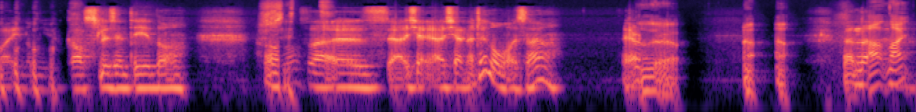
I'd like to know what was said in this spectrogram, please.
var innom Newcastle i sin tid. Og, og, Shit. så jeg, jeg, kjenner til noen av disse. Ja. Jeg gjør det. Ja, ja. Men, Ja, nei. men-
